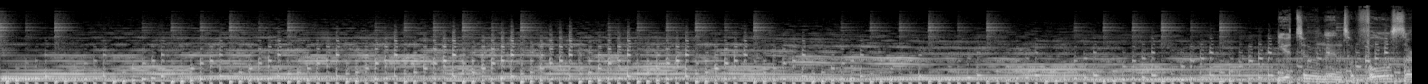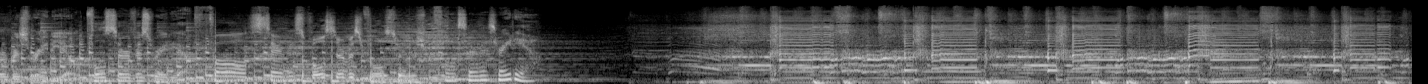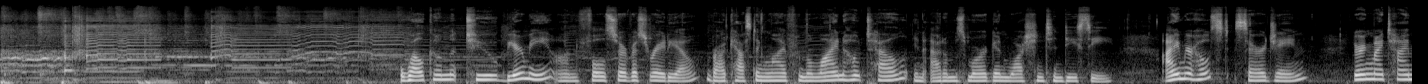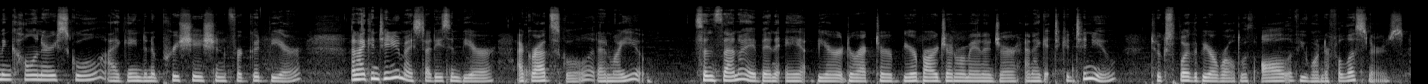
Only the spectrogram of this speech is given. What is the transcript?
You're tuned into Full Service Radio. Full Service Radio. Full service. Full service, full service. Full service radio. Welcome to Beer Me on Full Service Radio, broadcasting live from the Line Hotel in Adams Morgan, Washington, D.C. I am your host, Sarah Jane. During my time in culinary school, I gained an appreciation for good beer, and I continued my studies in beer at grad school at NYU. Since then, I have been a beer director, beer bar general manager, and I get to continue to explore the beer world with all of you wonderful listeners.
